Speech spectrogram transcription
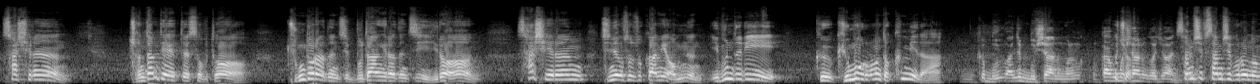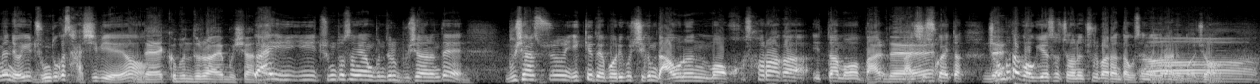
사실은 전당대회 때서부터 중도라든지 무당이라든지 이런 사실은 진영 소속감이 없는 이분들이 그 규모로는 더 큽니다. 그 무, 완전 무시하는 거는 깡무시하는 거죠, 완전. 30, 30으로 놓으면 여기 중도가 40이에요. 네, 그분들을 아예 무시하는. 아예 이, 이 중도 성향 분들을 무시하는데 무시할 수 있게 돼버리고 지금 나오는 뭐 허- 설화가 있다, 뭐 말, 네. 말실수가 있다. 네. 전부 다 거기에서 저는 출발한다고 생각을 하는 거죠. 아,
